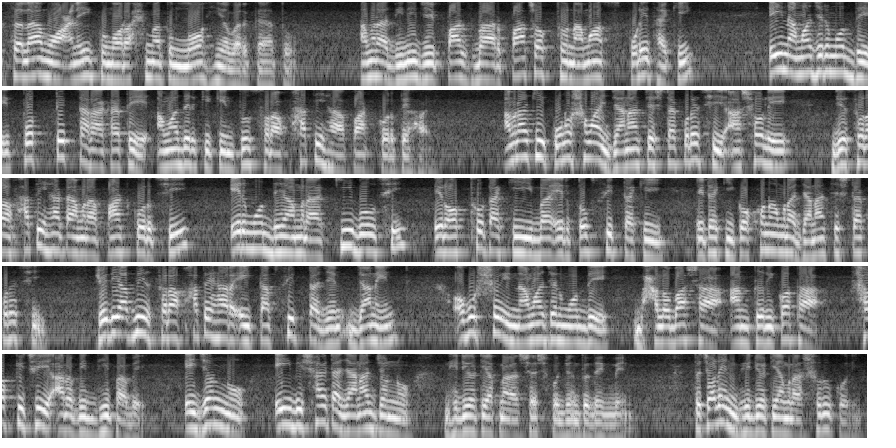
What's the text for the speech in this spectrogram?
আসসালামু আলাইকুম রহমতুল্লাহ বারকাত আমরা দিনে যে পাঁচবার পাঁচ অক্ত নামাজ পড়ে থাকি, এই নামাজের মধ্যে প্রত্যেকটা রাকাতে আমাদেরকে কিন্তু সরা ফাতিহা পাঠ করতে হয়। আমরা কি কোনো সময় জানার চেষ্টা করেছি আসলে যে সোরা ফাতিহাটা আমরা পাঠ করছি, এর মধ্যে আমরা কি বলছি, এর অর্থটা কি বা এর তফসিরটা কি, এটা কি কখনো আমরা জানার চেষ্টা করেছি? যদি আপনি সরা ফাতেহার এই তাফসিরটা জেন- জানেন, অবশ্যই নামাজের মধ্যে ভালোবাসা, আন্তরিকতা সব কিছুই আরও বৃদ্ধি পাবে। এই জন্য এই বিষয়টা জানার জন্য ভিডিওটি আপনারা শেষ পর্যন্ত দেখবেন। তো চলেন ভিডিওটি আমরা শুরু করি।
